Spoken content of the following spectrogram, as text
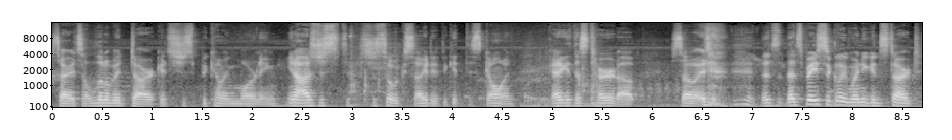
Sorry, it's a little bit dark. It's just becoming morning. You know, I was just, I was just so excited to get this going. Gotta get this turret up. So it, that's that's basically when you can start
